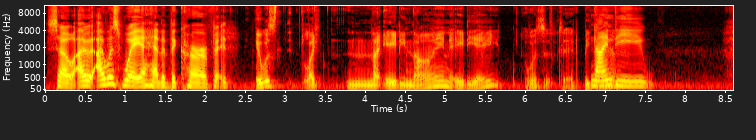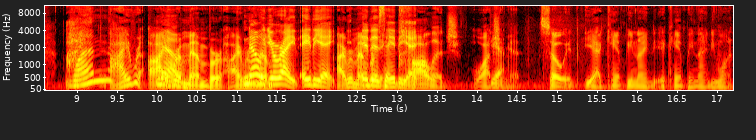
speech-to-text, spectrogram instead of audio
So I, I was way ahead of the curve. It, it was like ni- 89, 88? Was it, it began? 91? I, re- I No. remember I remember no, you're right. 88. I remember It is in 88. college watching Yeah. it. So it yeah, it can't be 90 it can't be 91.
